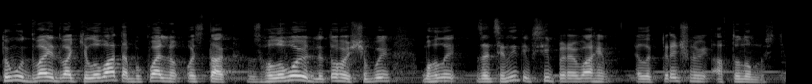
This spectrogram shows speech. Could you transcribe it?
Тому 2,2 кВт буквально ось так з головою для того, щоб ви могли зацінити всі переваги електричної автономності.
